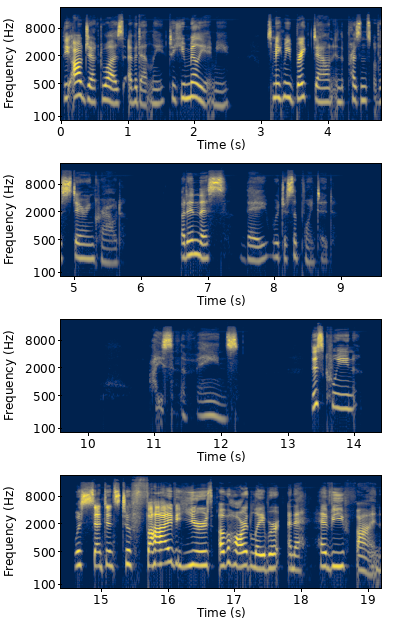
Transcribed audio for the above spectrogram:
The object was, evidently, to humiliate me, to make me break down in the presence of a staring crowd. But in this, they were disappointed. Ooh, ice in the veins. This queen was sentenced to five years of hard labor and a heavy fine,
